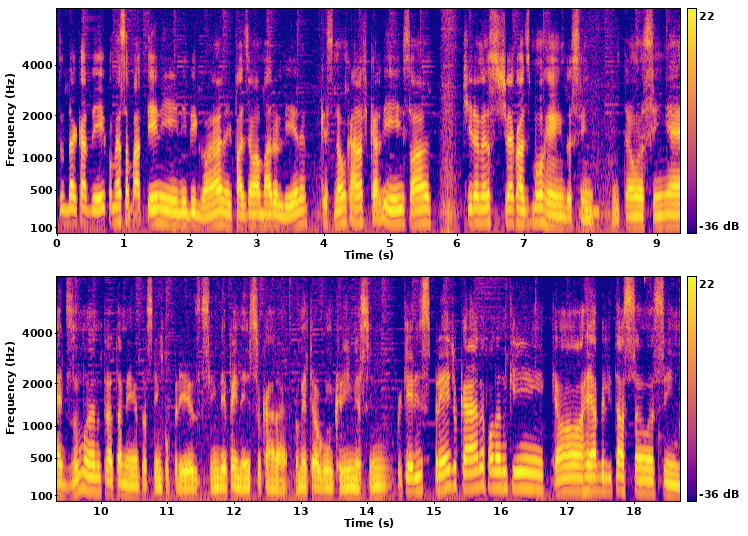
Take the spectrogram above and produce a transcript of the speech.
tudo da cadeia e começa a bater em bigorna e fazer uma barulheira. Porque senão o cara fica ali só tira mesmo se estiver quase morrendo, assim. Então, assim, é desumano o tratamento, assim, pro preso, assim, independente se o cara cometeu algum crime, assim. Porque eles prendem o cara falando que, que é uma reabilitação, assim.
